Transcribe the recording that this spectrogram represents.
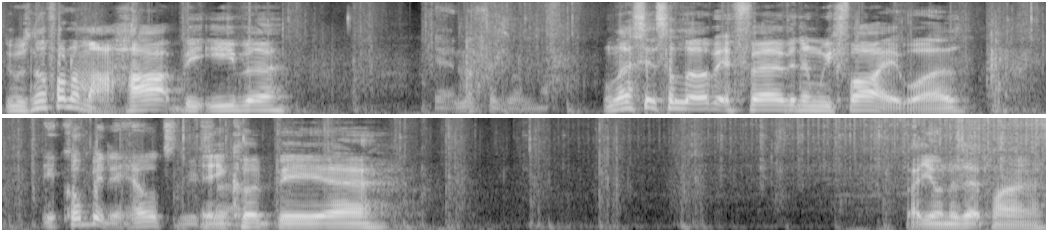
There was nothing on my heartbeat either. Yeah, nothing on that. Unless it's a little bit further than we thought it was. It could be the hill, to be fair. It could be, uh... Like you on the zip line?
